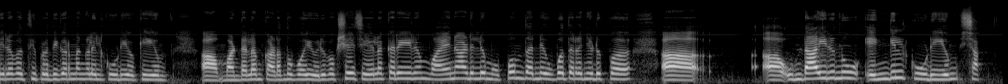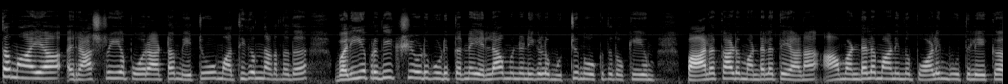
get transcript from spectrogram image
നിരവധി പ്രതികരണങ്ങളിൽ കൂടിയൊക്കെയും മണ്ഡലം കടന്നുപോയി. ഒരുപക്ഷെ ചേലക്കരയിലും വയനാടിലും ഒപ്പം തന്നെ ഉപതെരഞ്ഞെടുപ്പ് ഉണ്ടായിരുന്നു എങ്കിൽ കൂടിയും ശക്തമായ രാഷ്ട്രീയ പോരാട്ടം ഏറ്റവും അധികം നടന്നത് വലിയ പ്രതീക്ഷയോടുകൂടി തന്നെ എല്ലാ മുന്നണികളും ഉറ്റുനോക്കുന്നതൊക്കെയും പാലക്കാട് മണ്ഡലത്തെയാണ്. ആ മണ്ഡലമാണ് ഇന്ന് പോളിംഗ് ബൂത്തിലേക്ക്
